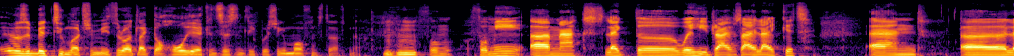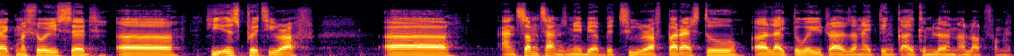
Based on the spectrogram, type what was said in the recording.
it was a bit too much for me throughout like the whole year, consistently pushing him off and stuff. No. For for me, uh, Max, like the way he drives, I like it, and uh, like Mahlori said, uh, he is pretty rough, uh, and sometimes maybe a bit too rough. But I still uh, like the way he drives, and I think I can learn a lot from it.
